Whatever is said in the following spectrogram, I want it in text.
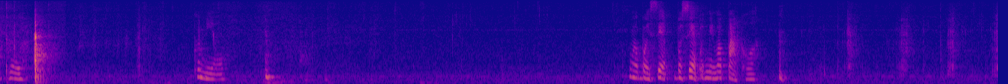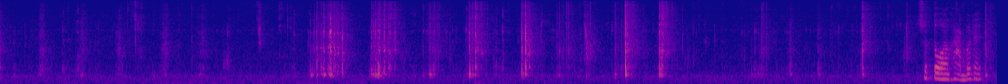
ำถั่วข้าวเหนียวว่าบ่อยแสบบ่อยแสบอามินว่าปาดคอสตอผ่านบ่ได้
